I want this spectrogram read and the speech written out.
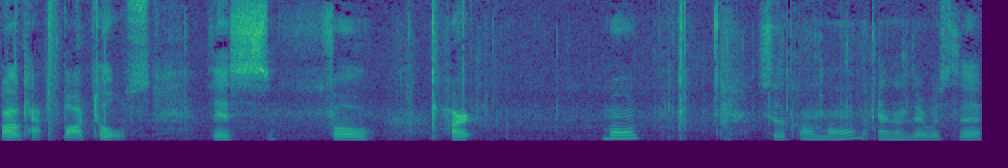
Bottle caps, bottles. This full heart mold, silicone mold, and then there was the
